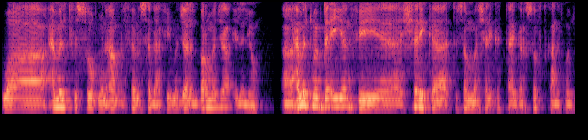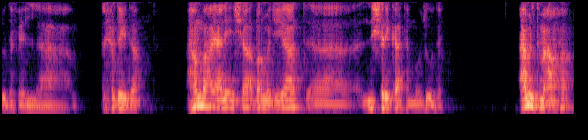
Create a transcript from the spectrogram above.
وعملت في السوق من عام 2007 في مجال البرمجة إلى اليوم. عملت مبدئيا في شركة تسمى شركة Tiger Soft كانت موجودة في الحديدة. أهمها يعني إنشاء برمجيات للشركات الموجودة. عملت معاها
